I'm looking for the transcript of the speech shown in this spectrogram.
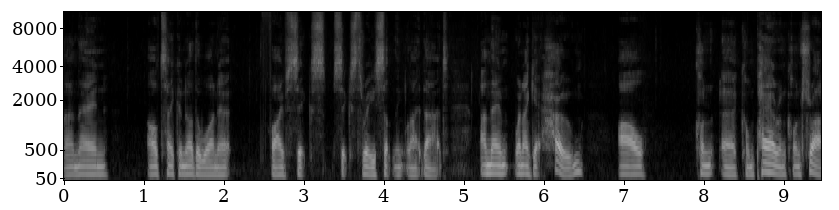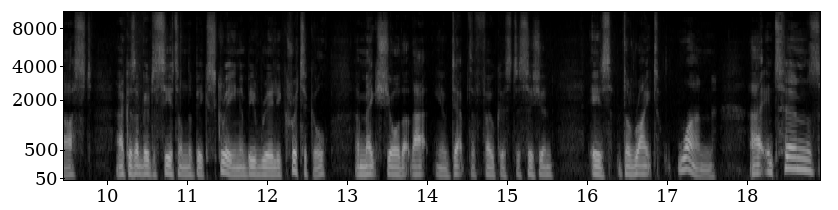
and then I'll take another one at 5663, something like that. And then when I get home, I'll con uh, compare and contrast because uh, I'll be able to see it on the big screen and be really critical and make sure that that you know, depth of focus decision is the right one. Uh, in terms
